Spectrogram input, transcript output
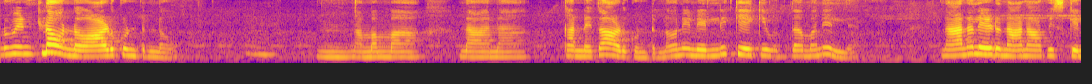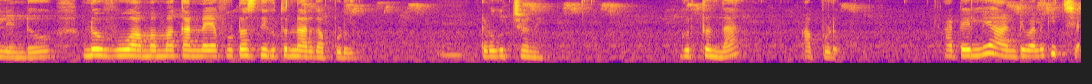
నువ్వు ఇంట్లో ఉన్నావు ఆడుకుంటున్నావు. అమ్మమ్మ నాన్న కన్నయ్యతో ఆడుకుంటున్నావు. నేను వెళ్ళి కేక్ ఇద్దామని వెళ్ళా. నాన్న లేడు నాన్న ఆఫీస్కి వెళ్ళిండు. నువ్వు అమ్మమ్మ కన్నయ్య ఫొటోస్ దిగుతున్నారు అప్పుడు. ఇక్కడ కూర్చొని. గుర్తుందా? అప్పుడు. అటు వెళ్ళి ఆంటీ వాళ్ళకి ఇచ్చా.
